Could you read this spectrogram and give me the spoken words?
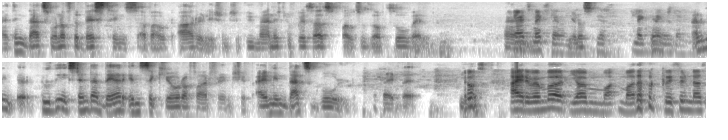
I think that's one of the best things about our relationship. We managed to piss our spouses off so well. And, Yeah, it's next level. You know, just like yeah, next level. I mean, uh, to the extent that they are insecure of our friendship. I mean, that's gold right there. You No, know, I remember your mo- mother christened us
